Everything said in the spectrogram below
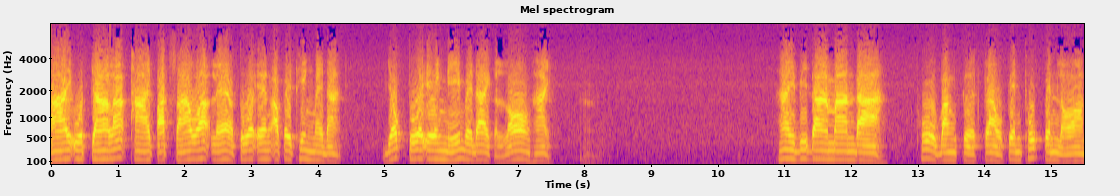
ถ่ายอุจจาระถ่ายปัสสาวะแล้วตัวเองเอาไปทิ้งไม่ได้ ยกตัวเองหนีไม่ได้ก็ร้องไห้ ให้บิดามารดา ผู้บังเกิดเกล่าเป็นทุกข์เป็นร้อน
